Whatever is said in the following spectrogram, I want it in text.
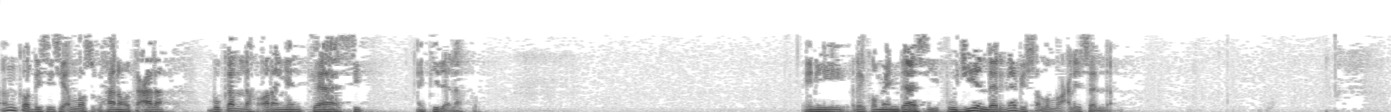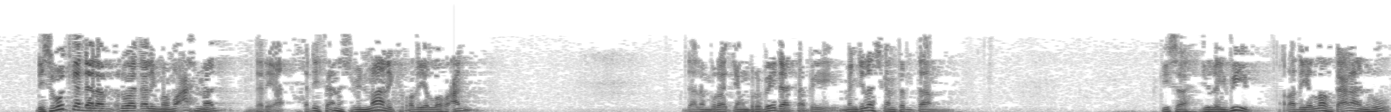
Engkau di sisi Allah Subhanahu wa taala bukanlah orang yang kasib, yang tidak laku. Ini rekomendasi, pujian dari Nabi Sallallahu Alaihi Wasallam. Disebutkan dalam riwayat Al Imam Ahmad dari hadis Anas bin Malik radhiyallahu an dalam riwayat yang berbeda tapi menjelaskan tentang kisah Julaibib radhiyallahu taala anhu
